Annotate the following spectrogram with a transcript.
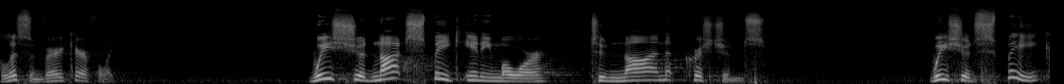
listen very carefully. We should not speak anymore to non Christians we should speak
